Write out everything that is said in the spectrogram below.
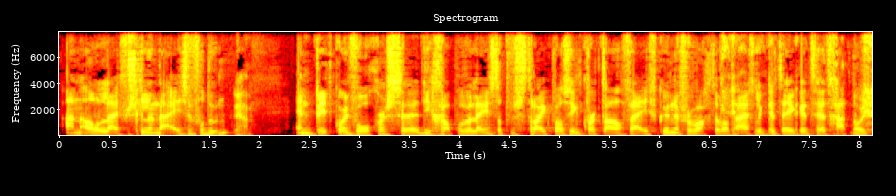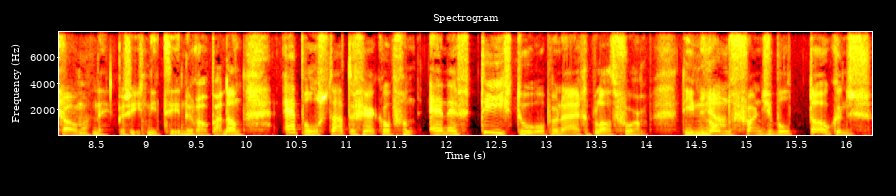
aan allerlei verschillende eisen voldoen. Ja. En Bitcoin-volgers uh, die grappen wel eens dat we strijk pas in kwartaal 5 kunnen verwachten. Wat eigenlijk betekent, het gaat nooit komen. Nee, precies, niet in Europa. Dan, Apple staat de verkoop van NFT's toe op hun eigen platform. Die non-fungible tokens.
